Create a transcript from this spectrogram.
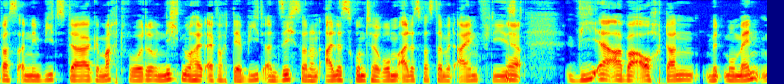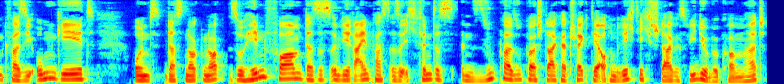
was an dem Beat da gemacht wurde und nicht nur halt einfach der Beat an sich, sondern alles rundherum, alles was damit einfließt. Ja. Wie er aber auch dann mit Momenten quasi umgeht und das Knock Knock so hinformt, dass es irgendwie reinpasst. Also ich finde das ein super, super starker Track, der auch ein richtig starkes Video bekommen hat.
